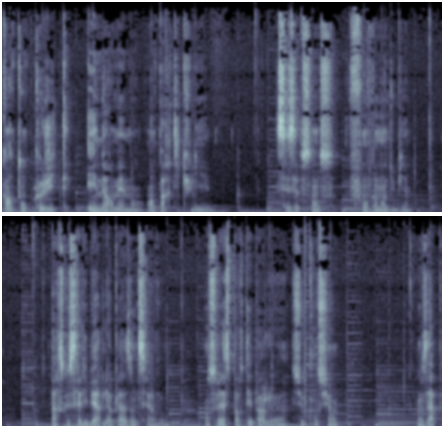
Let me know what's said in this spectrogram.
Quand on cogite énormément en particulier, ces absences font vraiment du bien. Parce que ça libère de la place dans le cerveau. On se laisse porter par le subconscient. On zappe.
